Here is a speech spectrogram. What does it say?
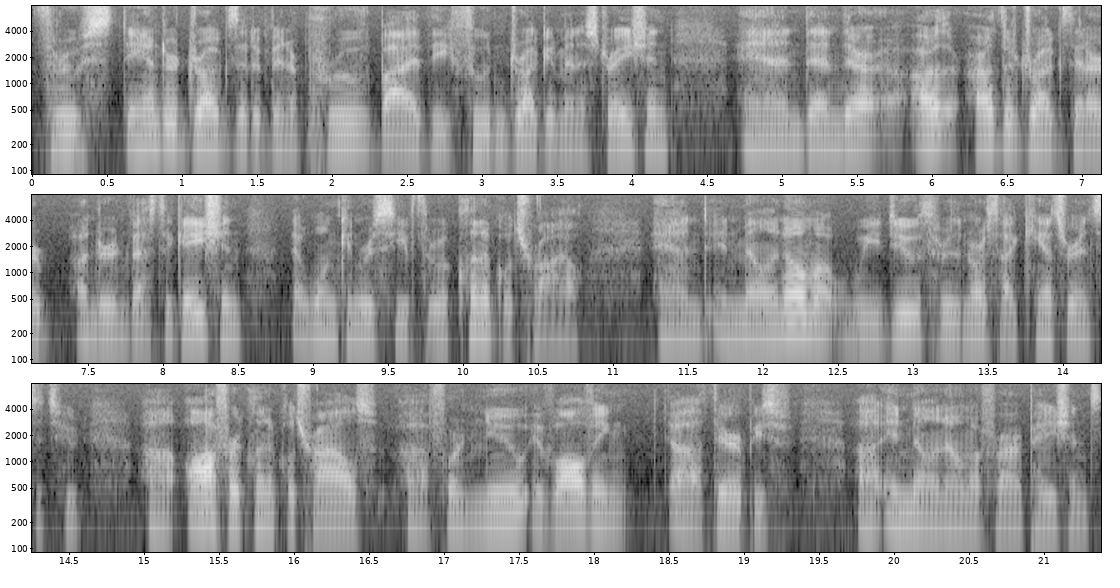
through standard drugs that have been approved by the Food and Drug Administration and then there are other, other drugs that are under investigation that one can receive through a clinical trial. And in melanoma, we do, through the Northside Cancer Institute, uh, offer clinical trials uh, for new evolving uh, therapies uh, in melanoma for our patients.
